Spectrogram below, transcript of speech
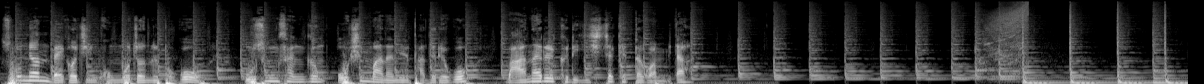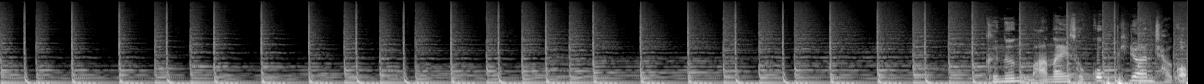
소년 매거진 공모전을 보고 우승 상금 50만 원을 받으려고 만화를 그리기 시작했다고 합니다. 그는 만화에서 꼭 필요한 작업,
